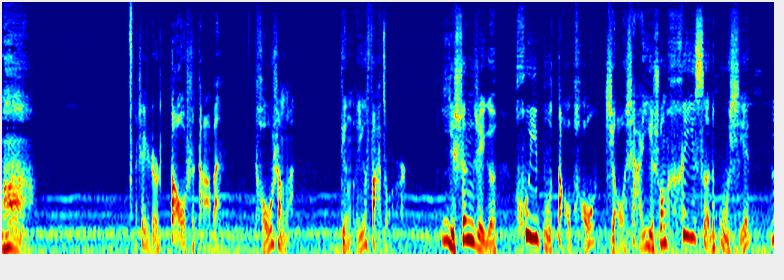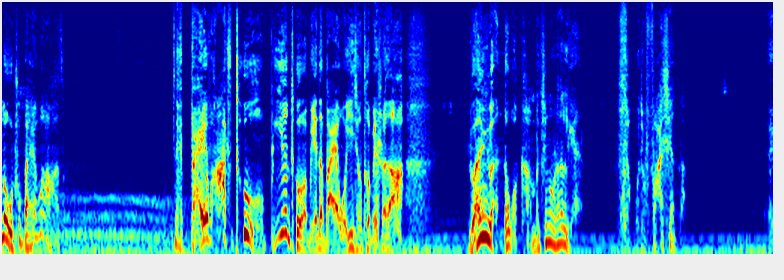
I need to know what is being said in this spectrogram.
啊，这人道士打扮，头上啊顶了一个发嘴儿，一身这个灰布道袍，脚下一双黑色的布鞋，露出白袜子。那白袜子特别特别的白，我印象特别深啊。远远的我看不清楚他的脸，我就发现呢，哎，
